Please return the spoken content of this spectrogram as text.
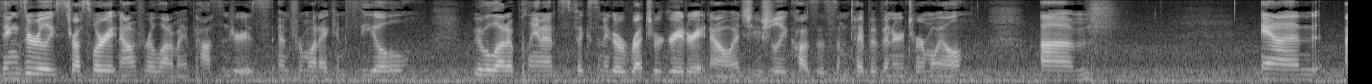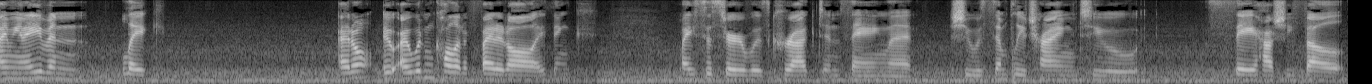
things are really stressful right now for a lot of my passengers, and from what I can feel, we have a lot of planets fixing to go retrograde right now, which usually causes some type of inner turmoil. Um, and I mean, I even like I don't I wouldn't call it a fight at all. I think my sister was correct in saying that she was simply trying to say how she felt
